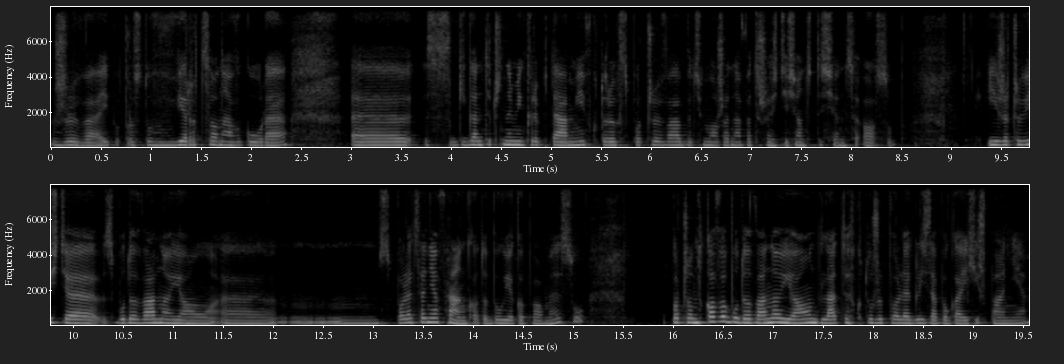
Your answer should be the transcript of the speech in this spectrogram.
żywej, po prostu wwiercona w górę, z gigantycznymi kryptami, w których spoczywa być może nawet 60 tysięcy osób. I rzeczywiście zbudowano ją e, mm, z polecenia Franco, to był jego pomysł. Początkowo budowano ją dla tych, którzy polegli za Boga i Hiszpanię,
